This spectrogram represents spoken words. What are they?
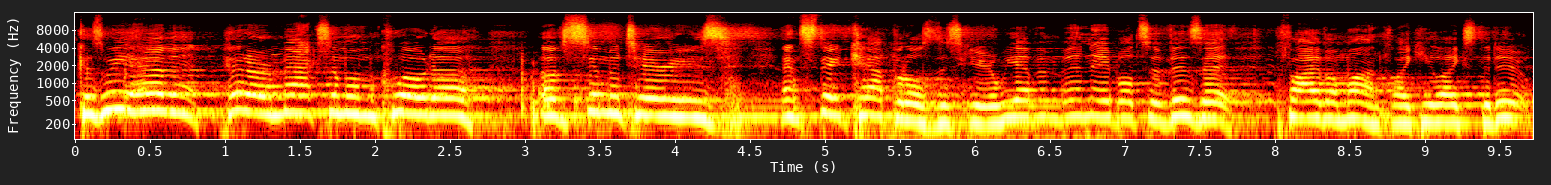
because we haven't hit our maximum quota of cemeteries and state capitals this year. We haven't been able to visit five a month like he likes to do.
